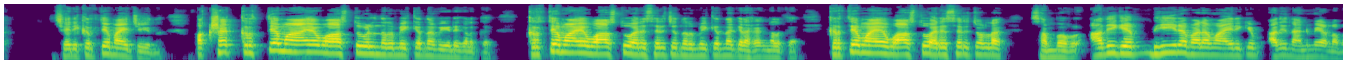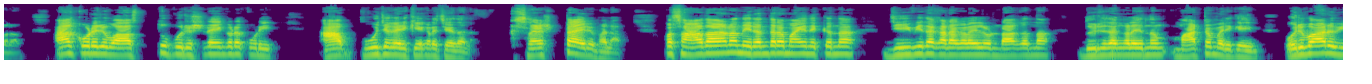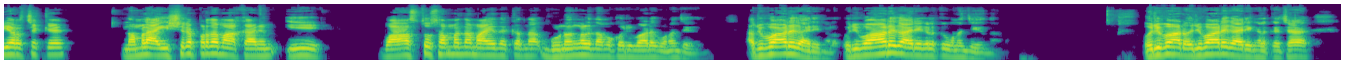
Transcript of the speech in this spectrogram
ശരി കൃത്യമായി ചെയ്യുന്നത്. പക്ഷെ കൃത്യമായ വാസ്തുവിൽ നിർമ്മിക്കുന്ന വീടുകൾക്ക് കൃത്യമായ വാസ്തു അനുസരിച്ച് നിർമ്മിക്കുന്ന ഗ്രഹങ്ങൾക്ക് കൃത്യമായ വാസ്തു അനുസരിച്ചുള്ള സംഭവങ്ങൾ. അതിഗംഭീര ഫലമായിരിക്കും അതിനന്മയുള്ള ഫലം. ആ കൂടെ ഒരു വാസ്തു പുരുഷനെയും കൂടെ കൂടി ആ പൂജ കഴിക്കുകയും കൂടെ ചെയ്താൽ ശ്രേഷ്ഠ ഒരു ഫലം. അപ്പൊ സാധാരണ നിരന്തരമായി നിൽക്കുന്ന ജീവിത കടകളിൽ ഉണ്ടാകുന്ന ദുരിതങ്ങളിൽ നിന്നും മാറ്റം വരികയും ഒരുപാട് ഉയർച്ചയ്ക്ക് നമ്മളെ ഐശ്വര്യപ്രദമാക്കാനും ഈ വാസ്തു സംബന്ധമായി നിൽക്കുന്ന ഗുണങ്ങൾ നമുക്ക് ഒരുപാട് ഗുണം ചെയ്യുന്നു. ഒരുപാട് കാര്യങ്ങൾ ഒരുപാട് കാര്യങ്ങൾക്ക് ഗുണം ചെയ്യുന്നതാണ്. ഒരുപാട് ഒരുപാട് കാര്യങ്ങൾക്ക്.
